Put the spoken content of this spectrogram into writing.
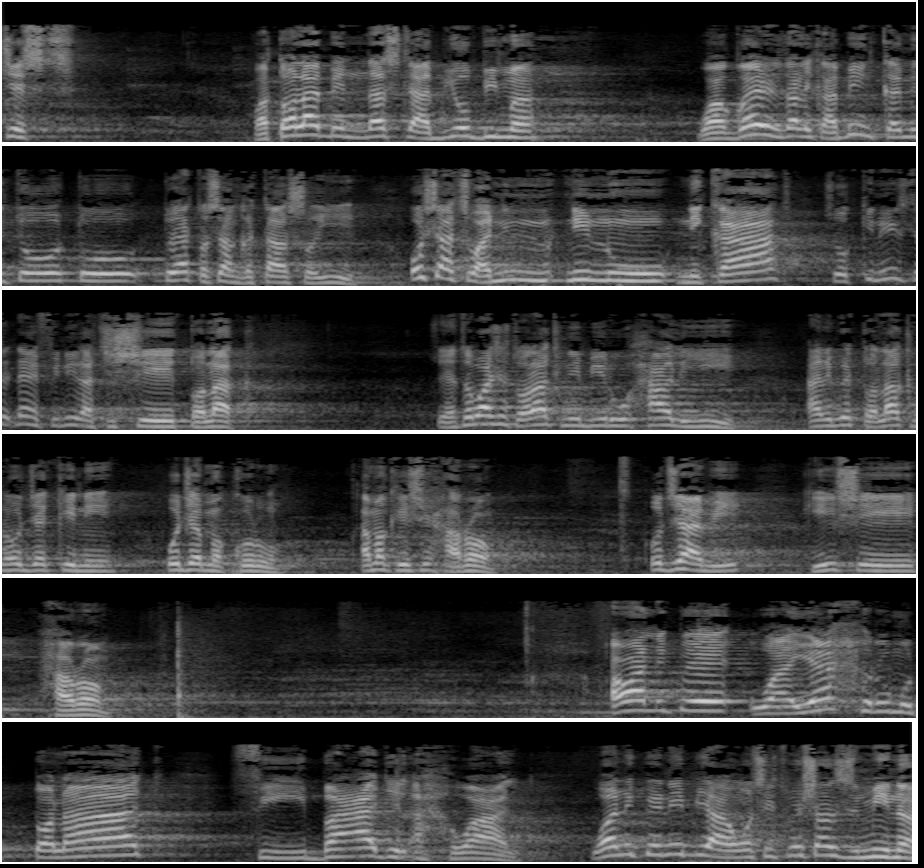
chest wà tọ́lá bí násìlẹ̀ àbí ó bímọ. Wà gọ́ ẹ̀rìn tálíkà bí nǹkan mi tó yàtọ̀ sí àǹkátà sọ yìí. Ó ṣàti wà nínú nìká so kí ní ìsìnkú fi láti ṣe tọ́lák so tó bá ṣe tọ́lák níbi irú hálì yìí a ní pé tọ́lák náà ó jẹ́ kí ni? Ó jẹ́ makuru àmọ́ kìí ṣe haram. Ó jẹ́ àbí kìí ṣe haram. Àwọn ni pé wà yá rúmù tọ́lák fi báàdìl àwàl wọ́n ni pé níbi àwọn situations mina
